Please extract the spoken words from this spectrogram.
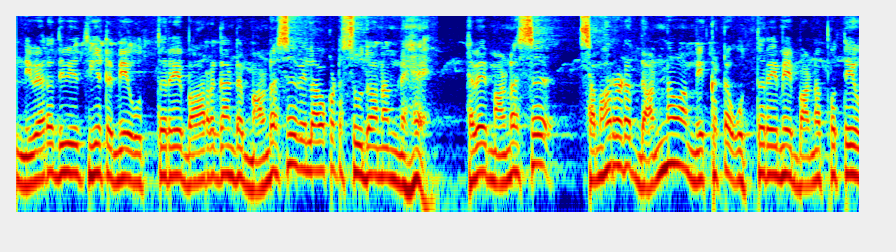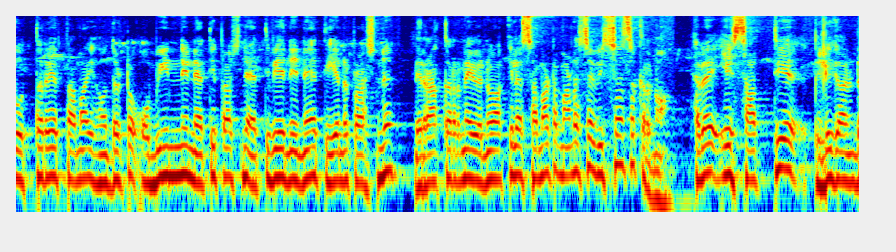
නිවැරදිවිතියට මේ උත්තරේ භාරගණ්ඩ මනස වෙලාවකට සූදානම් නැහැ. හැබැයි මනස සමහරට දන්නවා මේකට උත්තරේ මේ බණපොතේ උත්තරේ තමයි හොඳට ඔබින්නේ නැති ප්‍රශ්න ඇතිවෙන්නේ නෑ තියෙන ප්‍රශ්න නිරාකරණය වෙනවා කියලා සමට මනස විශ්වාස කරනවා. හැබැයි ඒ සත්‍යය පිළිගණ්ඩ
